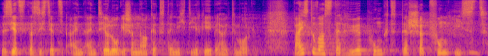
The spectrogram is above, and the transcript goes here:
das ist jetzt, das ist jetzt ein, ein theologischer Nugget, den ich dir gebe heute Morgen. Weißt du, was der Höhepunkt der Schöpfung ist?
